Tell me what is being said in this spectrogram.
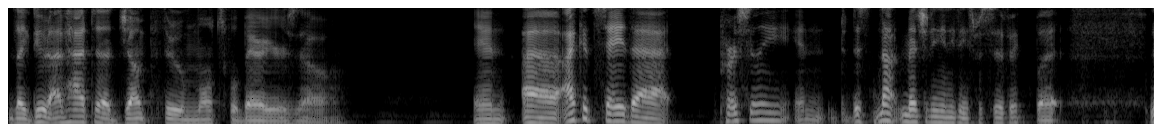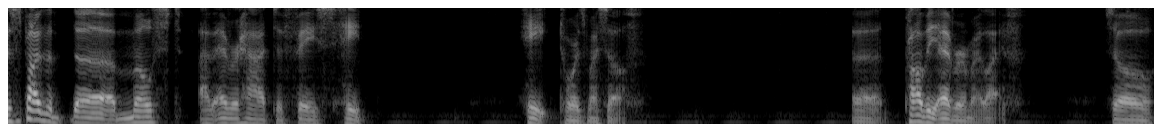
like, dude, I've had to jump through multiple barriers though and uh, I could say that personally, and just not mentioning anything specific, but this is probably the, the most I've ever had to face hate hate towards myself. Uh, probably ever in my life. So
